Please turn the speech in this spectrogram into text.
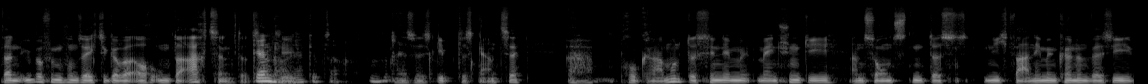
dann über 65, aber auch unter 18 tatsächlich. Genau, ja, gibt es auch. Mhm. Also es gibt das ganze äh, Programm und das sind eben Menschen, die ansonsten das nicht wahrnehmen können, weil sie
